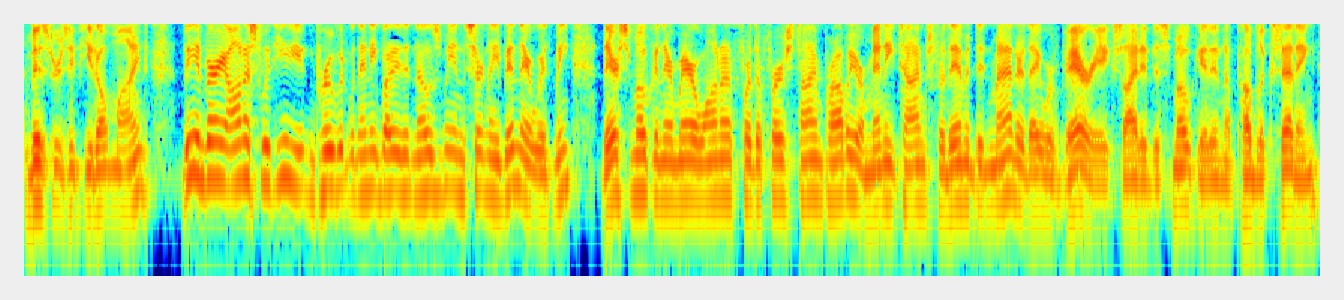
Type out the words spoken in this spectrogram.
visitors if you don't mind being very honest with you you can prove it with anybody that knows me and certainly been there with me. They're smoking their marijuana for the first time probably or many times for them. It didn't matter. They were very excited to smoke it in a public setting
